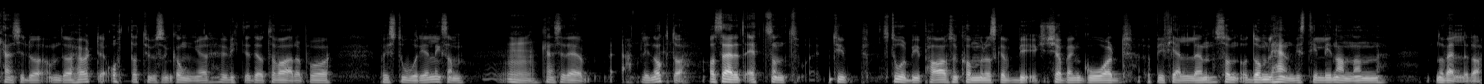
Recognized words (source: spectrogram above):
kanskje du, om du har hørt det 8000 ganger hvor viktig det er å ta vare på, på historien, liksom. Kanskje det blir nok, da. Og så er det et, sånt typ storbypar som kommer og skal kjøpe en gård oppe i fjellen, som, og de blir henvist til i en annen novelle, da.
